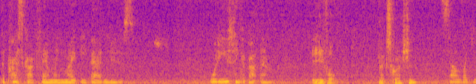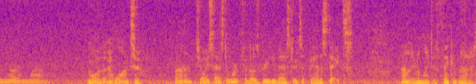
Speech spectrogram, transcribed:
The Prescott family might be bad news. What do you think about them? Evil. Next question? Sounds like you know them well. More than I want to. But Joyce has to work for those greedy bastards at Pan Estates. I don't even like to think about it.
